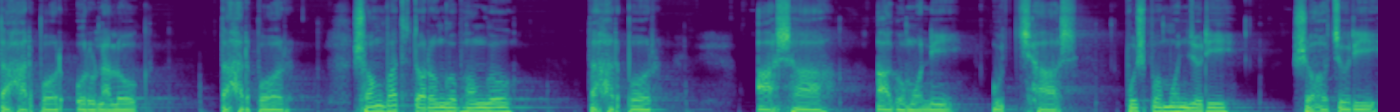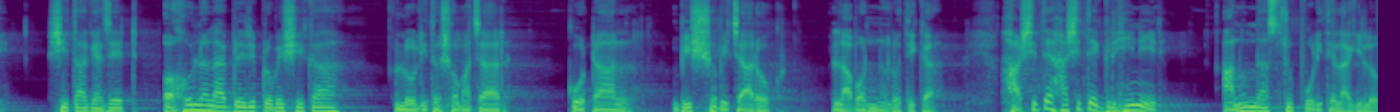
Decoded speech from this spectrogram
তাহার পর অরুণালোক, তাহার পর সংবাদ তরঙ্গভঙ্গ, তাহার পর আশা, আগমনী, উচ্ছ্বাস, পুষ্পমঞ্জরি, সহচরী, সীতা গ্যাজেট অহল্যা লাইব্রেরি প্রবেশিকা, ললিত সমাচার, কোটাল বিশ্ববিচারক লাবণ্যলতিকা হাসিতে হাসিতে গৃহিণীর আনন্দাশ্রু পড়িতে লাগিল।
